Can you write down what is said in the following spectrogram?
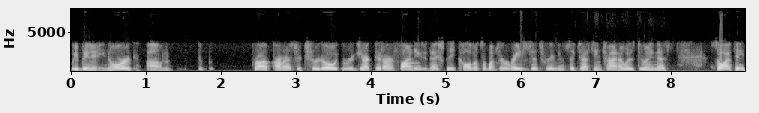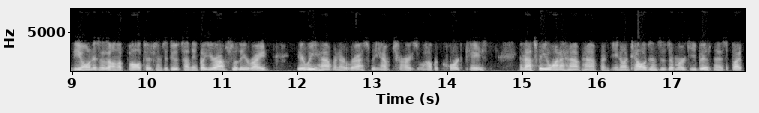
We've been ignored. Um, Prime Minister Trudeau rejected our findings initially, called us a bunch of racists for even suggesting China was doing this. So I think the onus is on the politicians to do something. But you're absolutely right. Here we have an arrest, we have charges, we'll have a court case. And that's what you want to have happen. You know, intelligence is a murky business, but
